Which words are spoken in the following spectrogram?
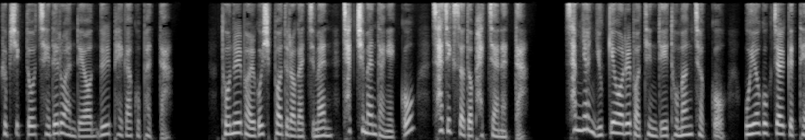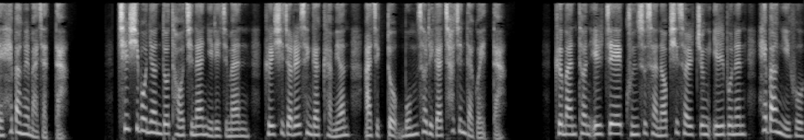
급식도 제대로 안 되어 늘 배가 고팠다. 돈을 벌고 싶어 들어갔지만 착취만 당했고 사직서도 받지 않았다. 3년 6개월을 버틴 뒤 도망쳤고 우여곡절 끝에 해방을 맞았다. 75년도 더 지난 일이지만 그 시절을 생각하면 아직도 몸서리가 처진다고 했다. 그 많던 일제의 군수산업 시설 중 일부는 해방 이후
